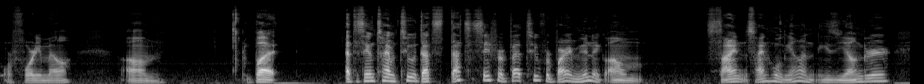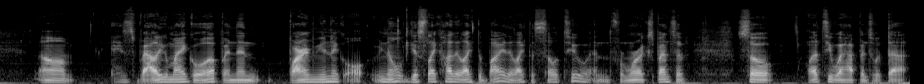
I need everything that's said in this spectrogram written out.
or 40 mil. Um, but at the same time, too, that's that's a safer bet too for Bayern Munich. Um, sign sign Julian. He's younger. Um, his value might go up, and then Bayern Munich, you know, just like how they like to buy, they like to sell too, and for more expensive. So let's see what happens with that.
